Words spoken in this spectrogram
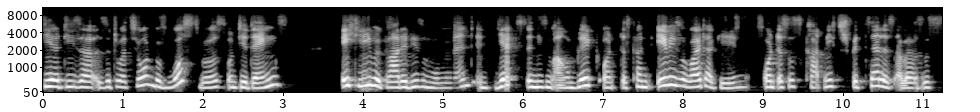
dir dieser Situation bewusst wirst und dir denkst, ich liebe gerade diesen Moment, in, jetzt in diesem Augenblick und es kann ewig so weitergehen und es ist gerade nichts Spezielles, aber es ist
